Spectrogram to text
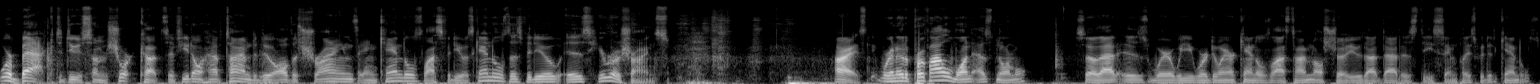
We're back to do some shortcuts if you don't have time to do all the shrines and candles. Last video is candles, this video is hero shrines. Alright, we're going to go to profile 1 as normal. So that is where we were doing our candles last time, and I'll show you that that is the same place we did candles.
